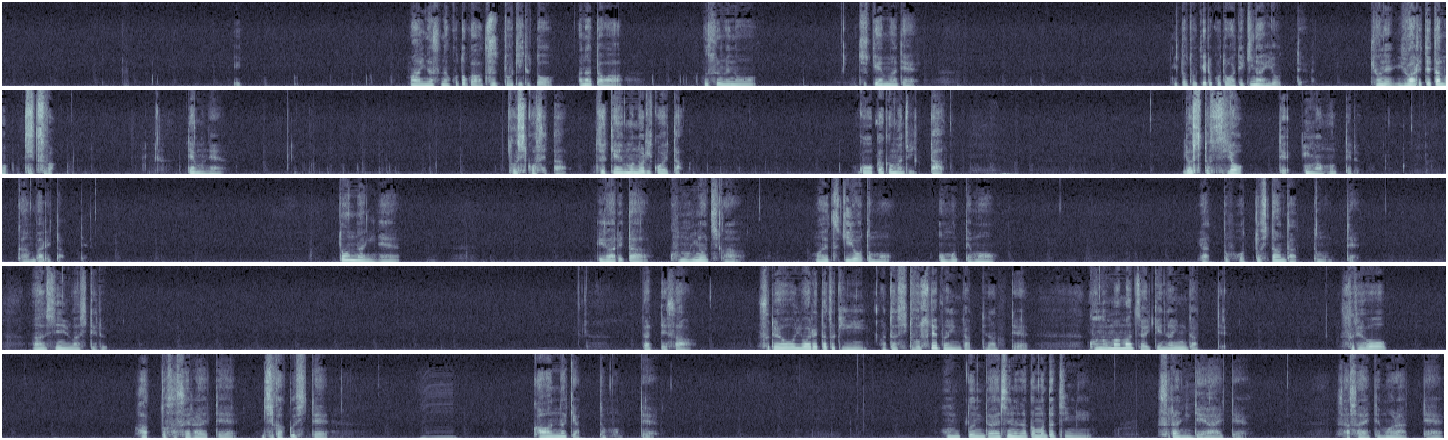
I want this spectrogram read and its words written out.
マイナスなことがずっと起きるとあなたは娘の受験まで見届けることができないよって去年言われてたの実は。でもね年越せた。受験も乗り越えた。合格まで行った。よしとしようって今思ってる。頑張れたって。どんなにね言われたこの命が燃え尽きようとも思ってもやっとほっとしたんだと思って安心はしてる。だってさそれを言われた時に私どうすればいいんだってなってこのままじゃいけないんだってそれをハッとさせられて自覚して変わんなきゃって思って本当に大事な仲間たちにすらに出会えて支えてもらって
